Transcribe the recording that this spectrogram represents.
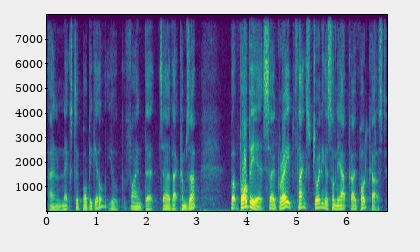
and next to Bobby Gill, you'll find that uh, that comes up. But Bobby, it's uh, great. Thanks for joining us on the App Guy podcast.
